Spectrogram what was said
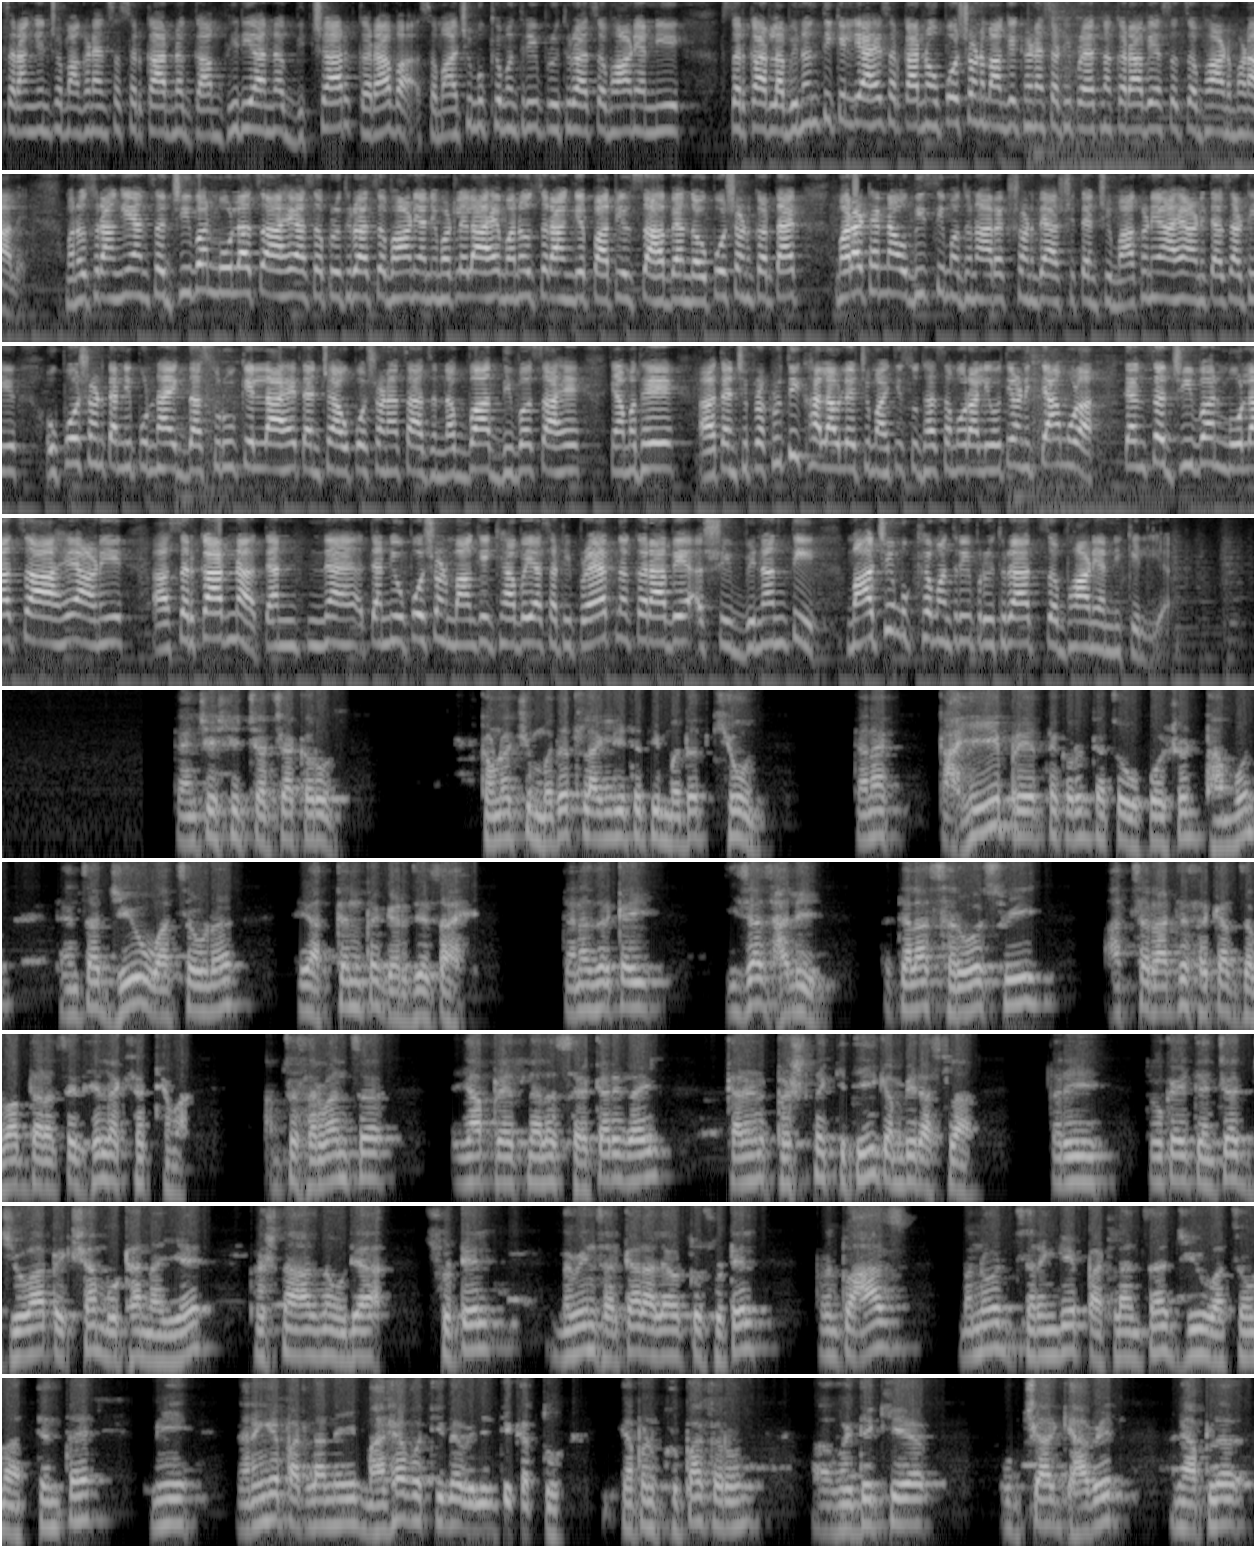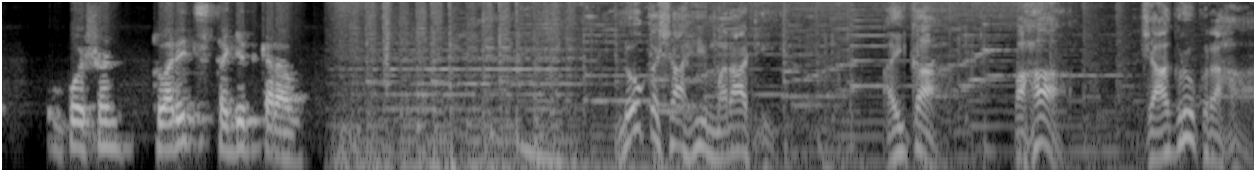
सरांगेंच्या मागण्यांचा सरकारनं गांभीर्यानं विचार करावा. असं माजी मुख्यमंत्री पृथ्वीराज चव्हाण यांनी सरकारला विनंती केली आहे. सरकारनं उपोषण मागे घेण्यासाठी प्रयत्न करावे असं चव्हाण म्हणाले. मनोज रांगे यांचं जीवन मोलाचं आहे असं पृथ्वीराज चव्हाण यांनी म्हटलेलं आहे. मनोज रांगे पाटील सहाव्यांदा उपोषण करतायत. मराठ्यांना ओबीसी मधून आरक्षण द्या अशी त्यांची मागणी आहे आणि त्यासाठी उपोषण त्यांनी पुन्हा एकदा सुरू केलं आहे. त्यांच्या उपोषणाचा आज नववा दिवस आहे. यामध्ये त्यांची प्रकृती खालावल्याची माहिती सुद्धा समोर आली होती आणि त्यामुळं त्यांचं जीवन मोलाचं आहे आणि सरकारनं त्यांनी उपोषण मागे घ्यावे यासाठी प्रयत्न करावे अशी विनंती माजी मुख्यमंत्री पृथ्वीराज चव्हाण यांनी केली आहे. त्यांच्याशी चर्चा करून कोणाची मदत लागली तर ती मदत घेऊन त्यांना काहीही प्रयत्न करून त्याचं उपोषण थांबून त्यांचा जीव वाचवणं हे अत्यंत गरजेचं आहे. त्यांना जर काही इजा झाली तर त्याला सर्वस्वी आजचं राज्य सरकार जबाबदार असेल हे लक्षात ठेवा. आमचं सर्वांचं या प्रयत्नाला सहकार्य राहील. कारण प्रश्न कितीही गंभीर असला तरी तो काही त्यांच्या जीवापेक्षा मोठा नाहीये. प्रश्न आज ना उद्या सुटेल. नवीन सरकार आल्यावर तो सुटेल. परंतु आज मनोज जरंगे पाटलांचा जीव वाचवणं अत्यंत आहे. मी जरंगे पाटलांनाही माझ्या वतीनं विनंती करतो की आपण कृपा करून वैद्यकीय उपचार घ्यावेत आणि आपलं उपोषण त्वरित स्थगित करावं. लोकशाही मराठी. ऐका पहा जागरूक रहा.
